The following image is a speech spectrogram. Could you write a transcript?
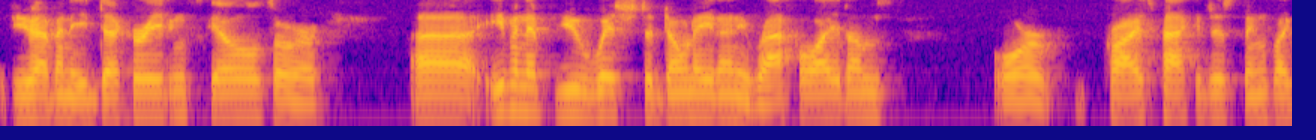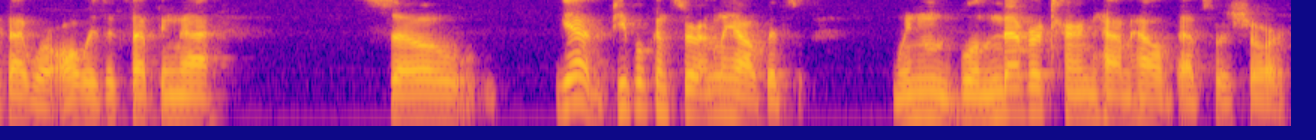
If you have any decorating skills, or uh, even if you wish to donate any raffle items or prize packages, things like that, we're always accepting that. So yeah, people can certainly help. It's we will never turn down help. That's for sure.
